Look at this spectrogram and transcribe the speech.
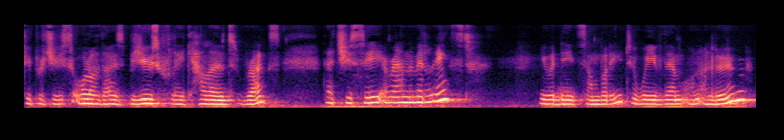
To produce all of those beautifully coloured rugs that you see around the Middle East, you would need somebody to weave them on a loom,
